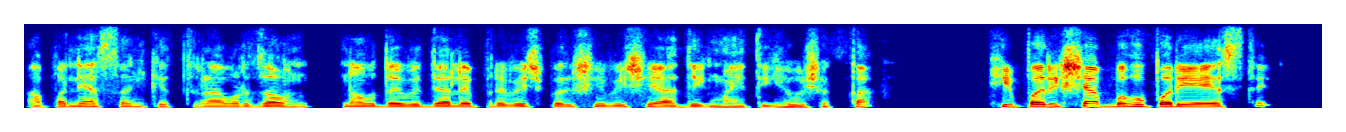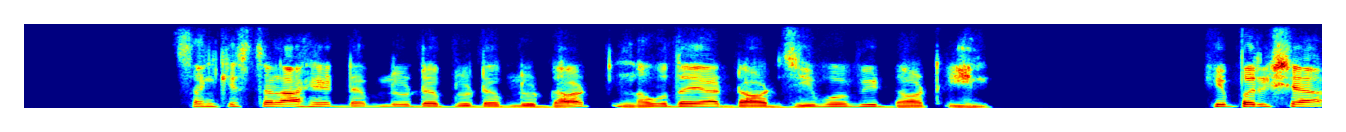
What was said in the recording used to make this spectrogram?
आपण या संकेतस्थळावर जाऊन नवोदय विद्यालय प्रवेश परीक्षेविषयी अधिक माहिती घेऊ शकता. ही परीक्षा बहुपर्यायी असते. संकेतस्थळ आहे W W W dot Navodaya dot G O V dot in. ही परीक्षा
